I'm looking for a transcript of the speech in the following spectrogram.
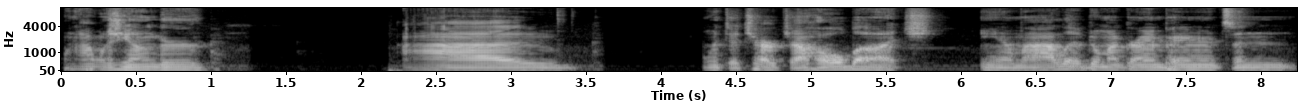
when I was younger, I went to church a whole bunch. You know, I lived with my grandparents and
